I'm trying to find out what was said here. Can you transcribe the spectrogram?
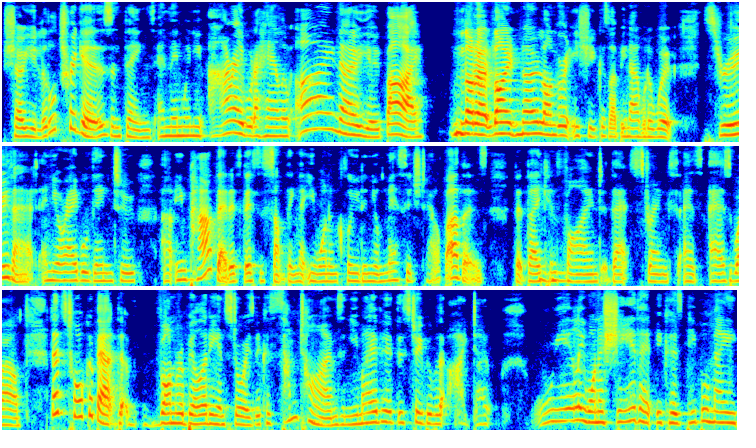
show you little triggers and things, and then when you are able to handle, them, I know you. Bye. Not a no, no longer an issue because I've been able to work through that, and you're able then to uh, impart that if this is something that you want to include in your message to help others that they can find that strength as as well. Let's talk about the vulnerability and stories because sometimes and you may have heard this too people that i don't really want to share that because people may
